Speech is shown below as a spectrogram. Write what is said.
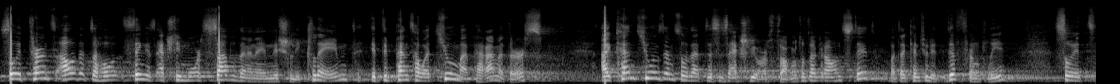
So it turns out that the whole thing is actually more subtle than I initially claimed. It depends how I tune my parameters. I can tune them so that this is actually orthogonal to the ground state, but I can tune it differently. So it,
